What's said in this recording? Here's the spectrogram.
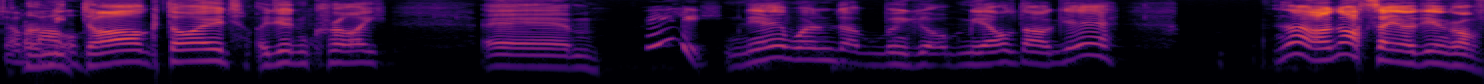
don't when my dog died, I didn't cry. Um, Really? yeah, when my, my old dog, yeah. No, I'm not saying I didn't go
